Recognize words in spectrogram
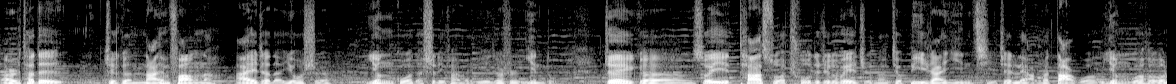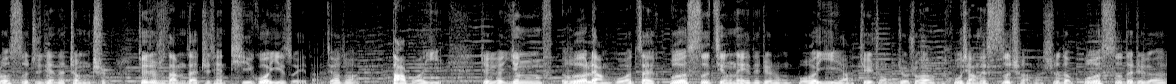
而它的这个南方呢挨着的又是英国的势力范围，也就是印度。这个，所以他所处的这个位置呢，就必然引起这两个大国英国和俄罗斯之间的争持。这就是咱们在之前提过一嘴的，叫做大博弈。这个英俄两国在波斯境内的这种博弈啊，这种就是说互相的撕扯呢，使得波斯的这个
